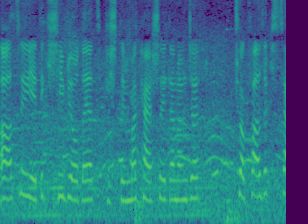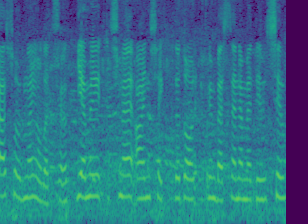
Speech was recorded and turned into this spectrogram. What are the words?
6-7 kişiyi bir odaya tıkıştırmak her şeyden önce çok fazla kişisel soruna yol açıyor. Yeme içme aynı şekilde doğru düzgün beslenemediğiniz için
